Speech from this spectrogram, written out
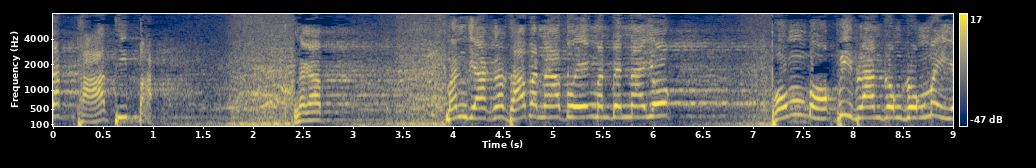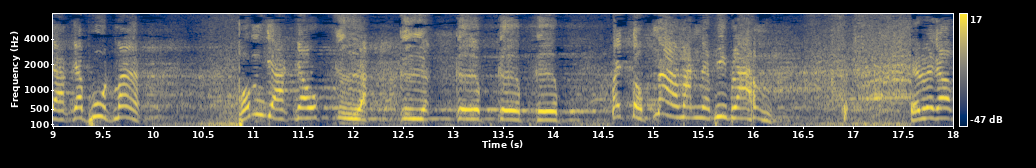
รัฐาธิปัตย์นะครับ มันอยากสถาปนาตัวเองมันเป็นนายก ผมบอกพี่พรามตรงๆไม่อยากจะพูดมาก ผมอยากเอาเกือกเกือกเกือบเกือบเกือบ ตบหน้ามันเนี่ยพี่พราม เห็นไหมครับ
